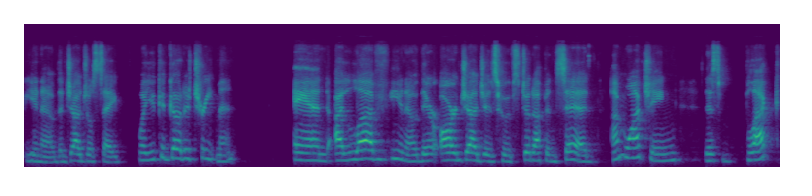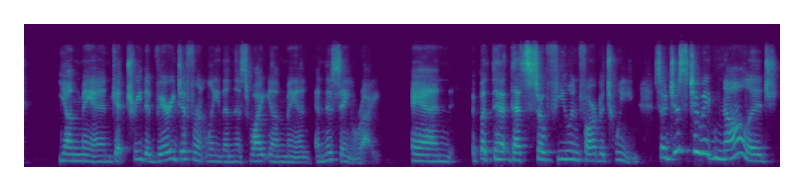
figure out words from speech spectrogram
you know, the judge will say, well, you could go to treatment And I love, you know, there are judges who have stood up and said, I'm watching this black young man get treated very differently than this white young man, and this ain't right. And but that, that's so few and far between. So just to acknowledge,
